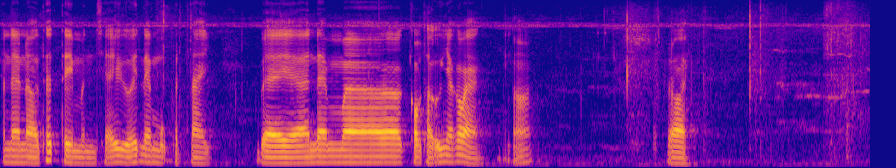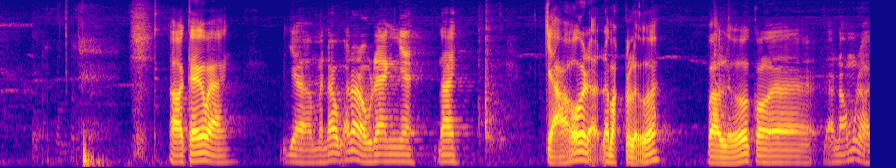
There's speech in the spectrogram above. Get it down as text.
anh em nào thích thì mình sẽ gửi thêm một bịch này về anh em ờ, câu thử nha các bạn. Đó. Rồi. Ờ, ok các bạn. Bây giờ mình đã bắt đầu rang nha. Đây. Chảo đã, đã bật lửa và lửa còn ờ, đã nóng rồi.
